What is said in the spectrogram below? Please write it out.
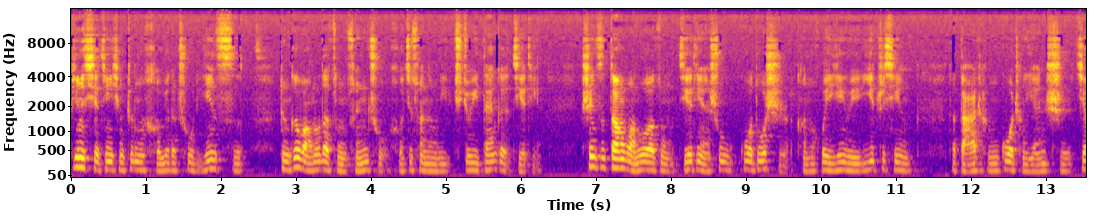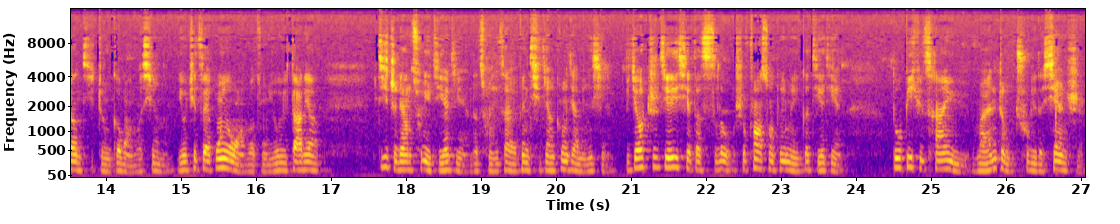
并且进行智能合约的处理。因此，整个网络的总存储和计算能力取决于单个节点。甚至当网络中节点数过多时，可能会因为一致性的达成过程延迟，降低整个网络性能。尤其在公有网络中，由于大量低质量处理节点的存在，问题将更加明显。比较直接一些的思路是放松对每个节点都必须参与完整处理的限制，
